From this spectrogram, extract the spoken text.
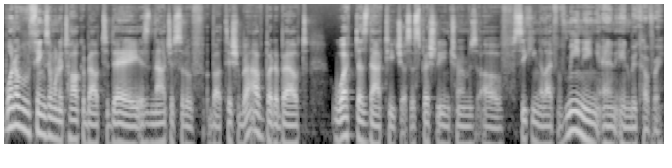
one of the things I want to talk about today is not just sort of about Tisha B'Av, but about what does that teach us, especially in terms of seeking a life of meaning and in recovery.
